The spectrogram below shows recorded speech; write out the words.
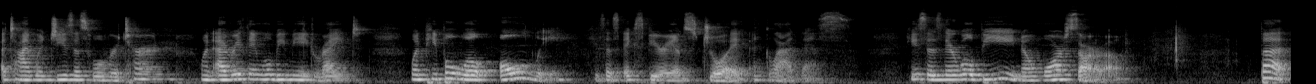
a time when Jesus will return, when everything will be made right, when people will only, he says, experience joy and gladness. He says there will be no more sorrow. But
